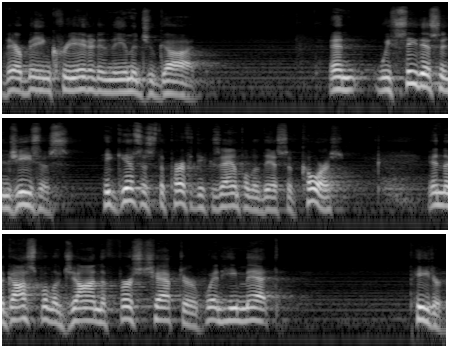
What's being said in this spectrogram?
their being created in the image of God. And we see this in Jesus. He gives us the perfect example of this, of course, in the Gospel of John, the first chapter, when he met Peter.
